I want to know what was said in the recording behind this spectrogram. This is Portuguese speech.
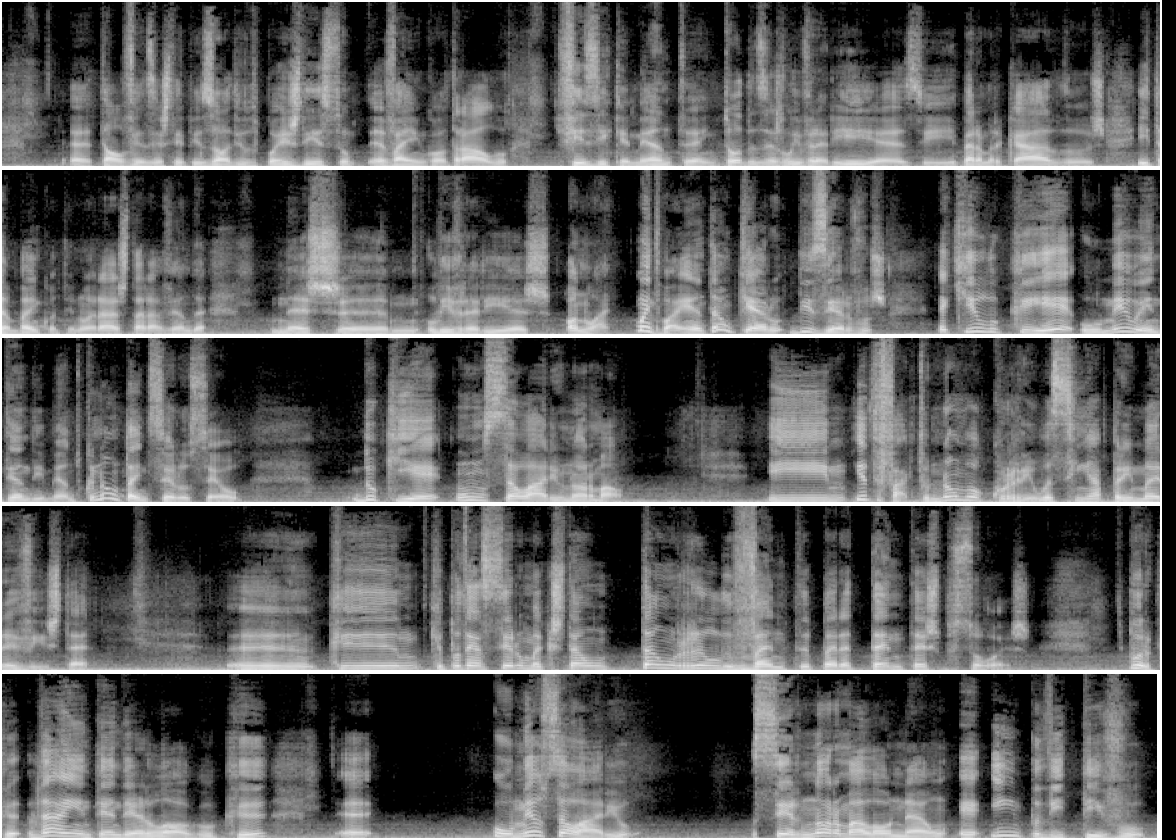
uh, talvez este episódio depois disso, uh, vai encontrá-lo fisicamente em todas as livrarias e hipermercados e também continuará a estar à venda nas uh, livrarias online. Muito bem, então quero dizer-vos aquilo que é o meu entendimento, que não tem de ser o seu, do que é um salário normal. E, e de facto, não me ocorreu assim à primeira vista uh, que, que pudesse ser uma questão tão relevante para tantas pessoas. Porque dá a entender logo que uh, o meu salário, ser normal ou não, é impeditivo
